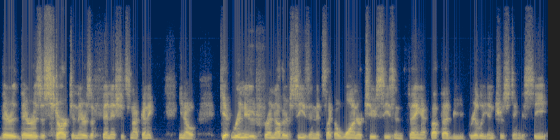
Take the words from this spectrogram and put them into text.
there there is a start and there's a finish. It's not going to, you know, get renewed for another season. It's like a one or two season thing. I thought that'd be really interesting to see.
